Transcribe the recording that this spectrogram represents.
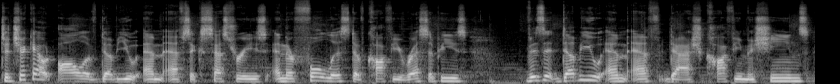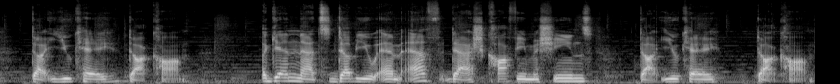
To check out all of WMF's accessories and their full list of coffee recipes, visit wmf coffeemachines.uk.com. Again, that's wmf coffeemachines.uk.com.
